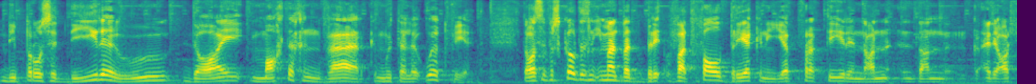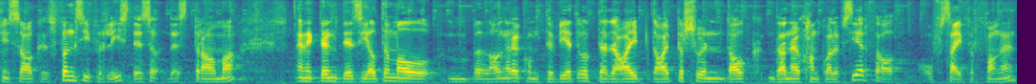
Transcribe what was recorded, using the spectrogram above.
die prosedure hoe daai magtiging werk moet hulle ook weet. Daar's 'n verskil tussen iemand wat wat val breek in 'n heupfraktuur en dan dan uit die aard van die saak is funksie verlies, dis dis trauma. En ek dink dis heeltemal belangrik om te weet ook dat daai daai persoon dalk dan nou gaan kwalifiseer vir of sy vervanging,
